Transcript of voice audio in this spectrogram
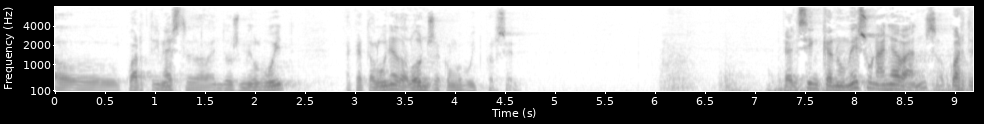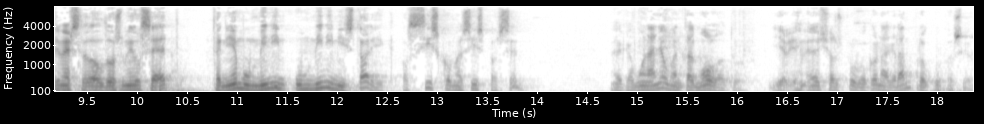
el quart trimestre de l'any 2008 a Catalunya de l'11,8%. Pensin que només un any abans, el quart trimestre del 2007, teníem un mínim, un mínim històric, el 6,6%, eh, que en un any ha augmentat molt l'atur. I això ens provoca una gran preocupació.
